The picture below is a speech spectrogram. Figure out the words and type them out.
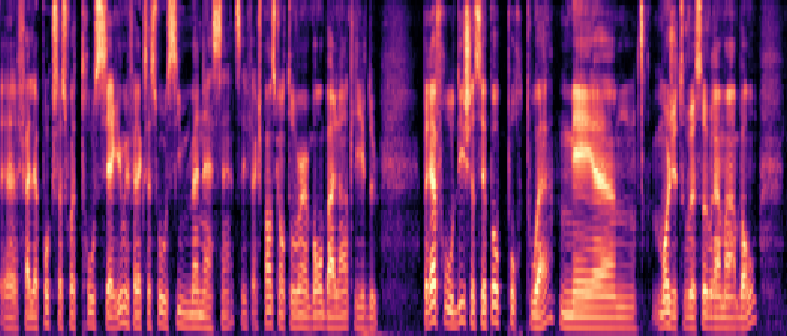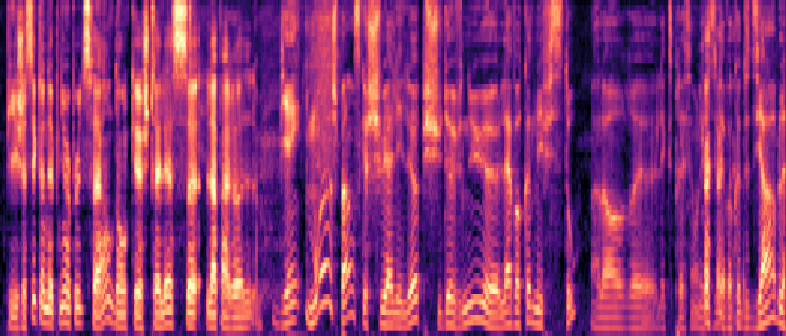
Euh, fallait pas que ce soit trop sérieux, mais il fallait que ce soit aussi menaçant. Je pense qu'on trouvait un bon balance entre les deux. Bref, Rudy, je sais pas pour toi, mais euh, moi j'ai trouvé ça vraiment bon. Puis je sais que tu as une opinion un peu différente, donc euh, je te laisse la parole. Bien, moi je pense que je suis allé là, puis je suis devenu euh, l'avocat de Mephisto. Alors, l'expression l'a dit, l'avocat du diable.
